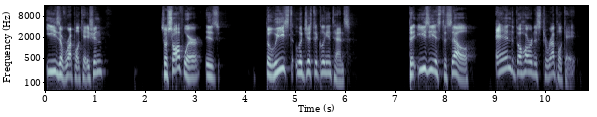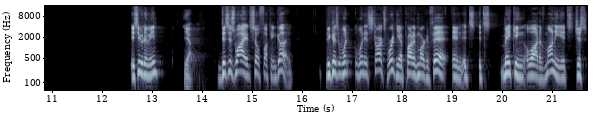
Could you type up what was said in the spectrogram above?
ease of replication. So software is the least logistically intense, the easiest to sell, and the hardest to replicate. You see what I mean? Yeah. This is why it's so fucking good. Because when when it starts working at product market fit and it's it's making a lot of money, it's just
